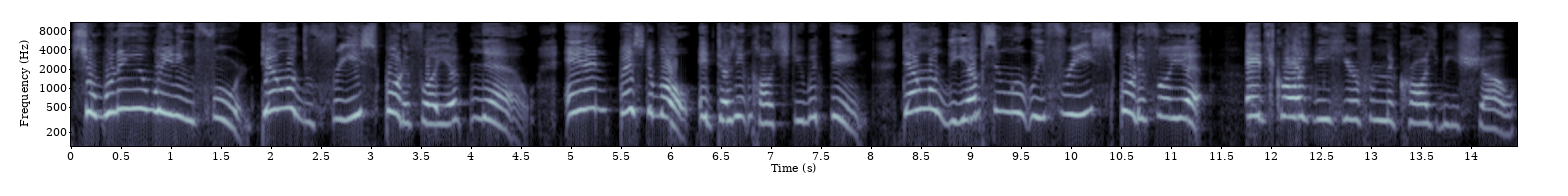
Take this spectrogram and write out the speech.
So what are you waiting for? Download the free Spotify app now. And best of all, it doesn't cost you a thing. Download the absolutely free Spotify app. It's Crosby here from the Crosby Show.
